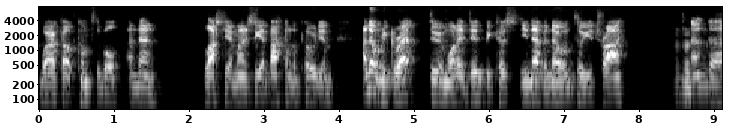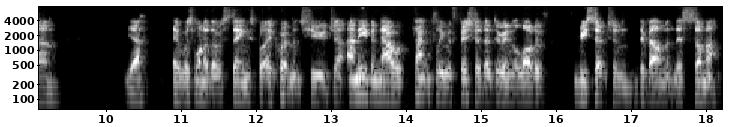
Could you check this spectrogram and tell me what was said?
where I felt comfortable, and then last year I managed to get back on the podium. I don't regret doing what I did because you never know until you try. Mm-hmm. And um, yeah, it was one of those things. But equipment's huge, uh, and even now, thankfully, with Fischer, they're doing a lot of research and development this summer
